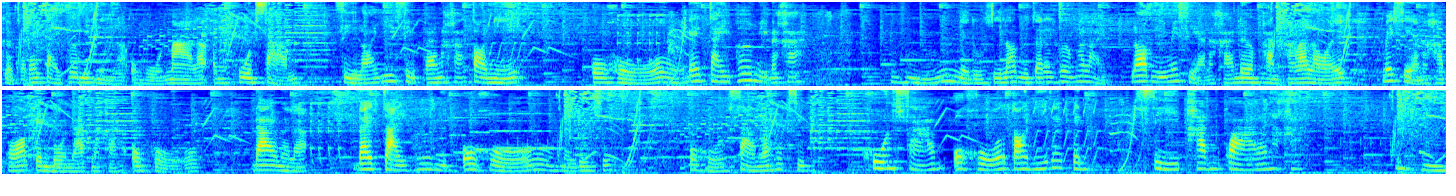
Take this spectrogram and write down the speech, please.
เกือบจะได้ใจเพิ่มอีกหนึ่งละโอ้โห มาแล้ว อันนี้คูณ 3 420 แล้วนะคะ ตอนนี้ โอ้โห ได้ใจเพิ่มอีกนะคะเดี๋ยวดูซิรอบนี้จะได้เพิ่มเท่าไหร่ รอบนี้ไม่เสียนะคะ เดิมพันครั้งละร้อยไม่เสียนะคะ เพราะว่าเป็นโบนัสนะคะ โอ้โห ได้มาละ ได้ใจเพิ่มอีก โอ้โห ไหนดูซิโอ้โหสามร้อยหกสิบคูณสามโอ้โห ตอนนี้ได้เป็นสี่พันกว่าแล้วนะคะ อือหือ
